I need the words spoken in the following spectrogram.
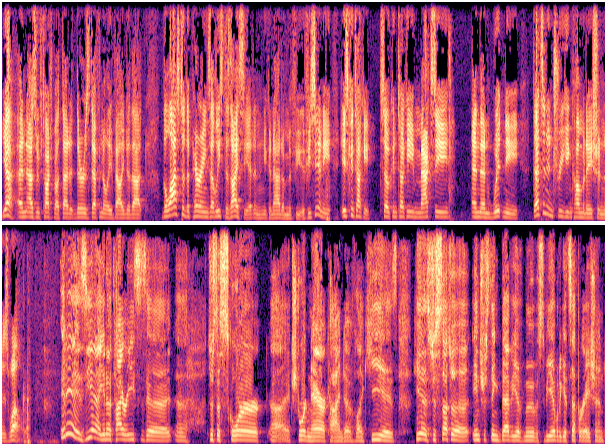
Yeah, and as we've talked about that, there is definitely value to that. The last of the pairings, at least as I see it, and you can add them if you if you see any, is Kentucky. So Kentucky, Maxey, and then Whitney. That's an intriguing combination as well. It is, yeah. You know, Tyrese is a, a just a scorer uh, extraordinaire kind of like he is he is just such a interesting bevy of moves to be able to get separation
